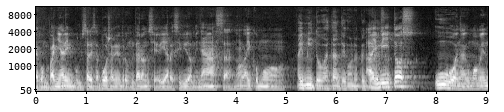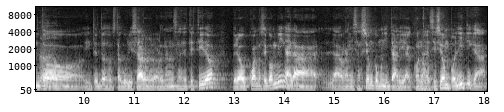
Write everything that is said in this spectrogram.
acompañar e impulsar ese apoyo. A mí me preguntaron si había recibido amenazas, ¿no? Hay como... Hay mitos bastante con respecto a eso. Hay mitos, hubo en algún momento intentos de obstaculizar ordenanzas de este estilo, pero cuando se combina la, organización comunitaria con la decisión política,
